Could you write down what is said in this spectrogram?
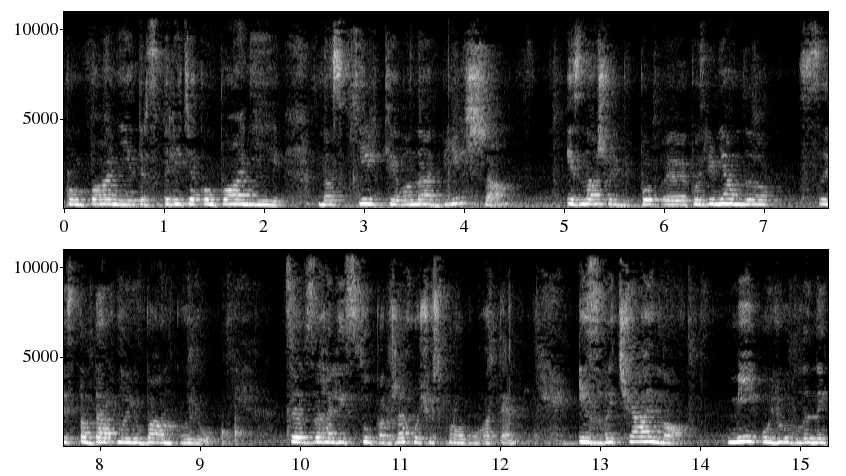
компанії, 30-ліття компанії, наскільки вона більша із нашою е, порівняно з стандартною банкою. Це взагалі супер, вже хочу спробувати. І, звичайно, мій улюблений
